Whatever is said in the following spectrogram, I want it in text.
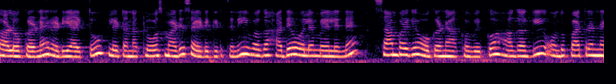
ಕಾಳು ಒಗ್ಗರಣೆ ರೆಡಿ ಆಯಿತು. ಪ್ಲೇಟನ್ನು ಕ್ಲೋಸ್ ಮಾಡಿ ಸೈಡಿಗೆ ಇಡ್ತೀನಿ. ಇವಾಗ ಅದೇ ಒಲೆ ಮೇಲೇ ಸಾಂಬಾರಿಗೆ ಒಗ್ಗರಣೆ ಹಾಕೋಬೇಕು. ಹಾಗಾಗಿ ಒಂದು ಪಾತ್ರೆನ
